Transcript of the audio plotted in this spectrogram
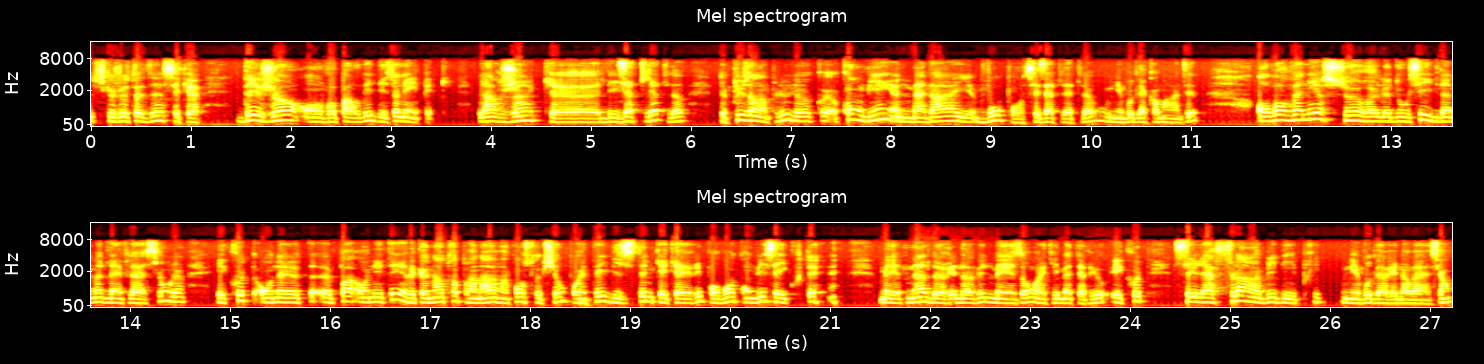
ce que je veux te dire, c'est que déjà, on va parler des Olympiques. L'argent que les athlètes, là, de plus en plus, là, combien une médaille vaut pour ces athlètes-là au niveau de la commandite? On va revenir sur euh, le dossier, évidemment, de l'inflation. Écoute, on, a, euh, pas, on était avec un entrepreneur en construction pour aller visiter une quincaillerie pour voir combien ça coûtait maintenant de rénover une maison avec les matériaux. Écoute, c'est la flambée des prix au niveau de la rénovation.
